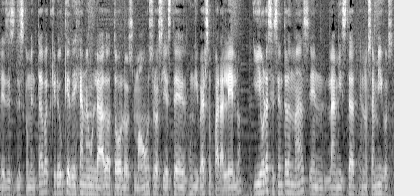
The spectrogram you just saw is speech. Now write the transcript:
les, les comentaba, creo que dejan a un lado a todos los monstruos y este universo paralelo. Y ahora se centran más en la amistad, en los amigos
